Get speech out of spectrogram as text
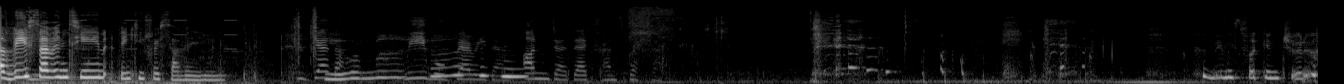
Uh, V17, thank you for subbing. Together, You we will bury them under their transgression. Mimi's fucking churu.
